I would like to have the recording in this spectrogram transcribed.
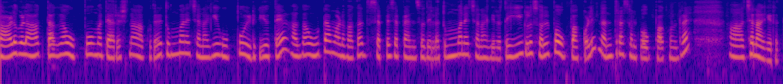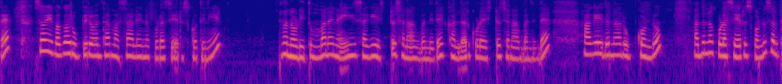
ಕಾಳುಗಳು ಹಾಕಿದಾಗ ಉಪ್ಪು ಮತ್ತು ಅರಿಶಿನ ಹಾಕಿದ್ರೆ ತುಂಬಾ ಚೆನ್ನಾಗಿ ಉಪ್ಪು ಹಿಡಿಯುತ್ತೆ. ಆಗ ಊಟ ಮಾಡುವಾಗ ಅದು ಸೆಪ್ಪೆ ಸೆಪ್ಪೆ ಅನಿಸೋದಿಲ್ಲ ತುಂಬಾ ಚೆನ್ನಾಗಿರುತ್ತೆ. ಈಗಲೂ ಸ್ವಲ್ಪ ಉಪ್ಪು ಹಾಕ್ಕೊಳ್ಳಿ, ನಂತರ ಸ್ವಲ್ಪ ಉಪ್ಪು ಹಾಕ್ಕೊಂಡ್ರೆ ಚೆನ್ನಾಗಿರುತ್ತೆ. ಸೊ ಇವಾಗ ರುಬ್ಬಿರುವಂಥ ಮಸಾಲೆಯನ್ನು ಕೂಡ ಸೇರಿಸ್ಕೊತೀನಿ. ನೋಡಿ ತುಂಬಾ ನೈಸಾಗಿ ಎಷ್ಟು ಚೆನ್ನಾಗಿ ಬಂದಿದೆ, ಕಲರ್ ಕೂಡ ಎಷ್ಟು ಚೆನ್ನಾಗಿ ಬಂದಿದೆ. ಹಾಗೆ ಇದನ್ನು ರುಬ್ಕೊಂಡು, ಅದನ್ನು ಕೂಡ ಸೇರಿಸ್ಕೊಂಡು, ಸ್ವಲ್ಪ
